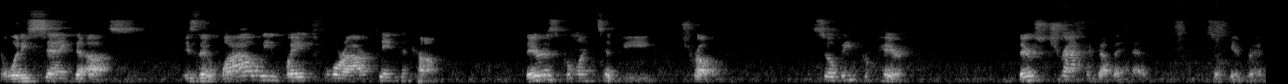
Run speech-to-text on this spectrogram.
and what he's saying to us is that while we wait for our king to come, there is going to be trouble. So be prepared. There's traffic up ahead, so get ready.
